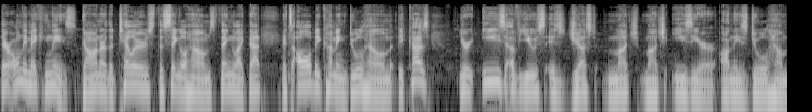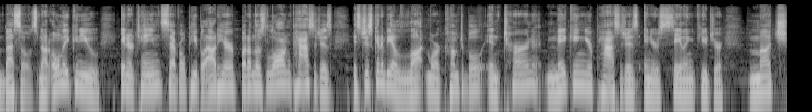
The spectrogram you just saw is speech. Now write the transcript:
they're only making these. Gone are the tillers, the single helms, thing like that. It's all becoming dual helm because your ease of use is just much, much easier on these dual helm vessels. Not only can you entertain several people out here, but on those long passages, it's just going to be a lot more comfortable in turn, making your passages in your sailing future much,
